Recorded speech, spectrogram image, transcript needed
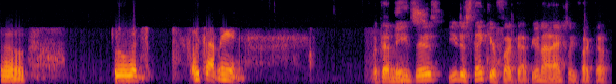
So, so what's what's that mean? What that means is you just think you're fucked up. You're not actually fucked up.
